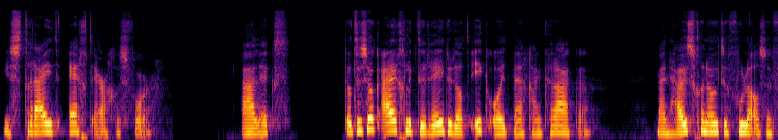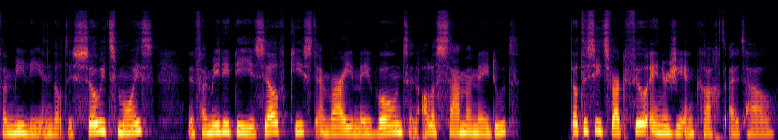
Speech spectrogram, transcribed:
Je strijdt echt ergens voor. Alex: Dat is ook eigenlijk de reden dat ik ooit ben gaan kraken. Mijn huisgenoten voelen als een familie en dat is zoiets moois. Een familie die je zelf kiest en waar je mee woont en alles samen mee doet. Dat is iets waar ik veel energie en kracht uit haal.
